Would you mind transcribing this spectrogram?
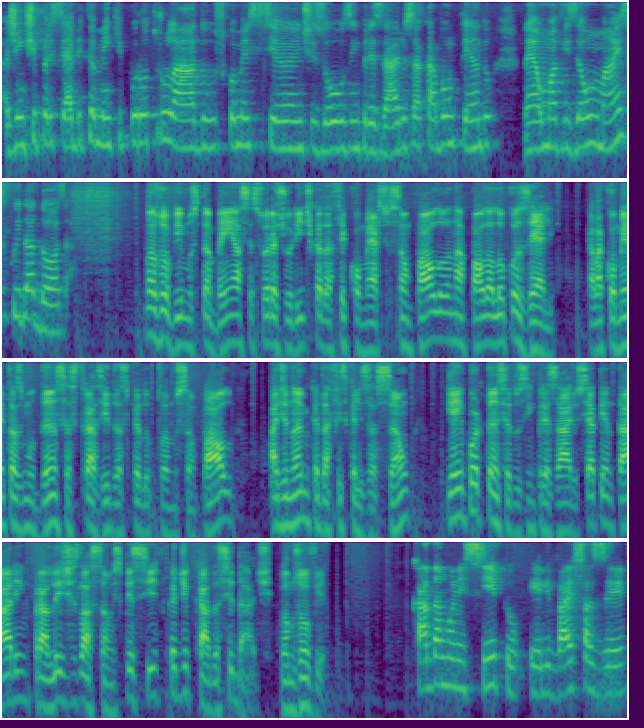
a gente percebe também que, por outro lado, os comerciantes ou os empresários acabam tendo né, uma visão mais cuidadosa. Nós ouvimos também a assessora jurídica da FEComércio São Paulo, Ana Paula Locoselli, ela comenta as mudanças trazidas pelo Plano São Paulo, a dinâmica da fiscalização e a importância dos empresários se atentarem para a legislação específica de cada cidade. Vamos ouvir. Cada município ele vai fazer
